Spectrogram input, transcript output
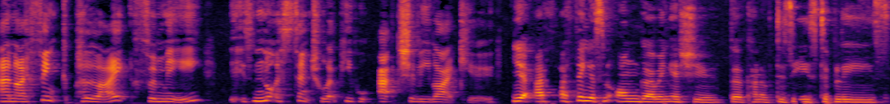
and i think polite for me it's not essential that people actually like you Yeah, I, I think it's an ongoing issue. The kind of disease to please,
